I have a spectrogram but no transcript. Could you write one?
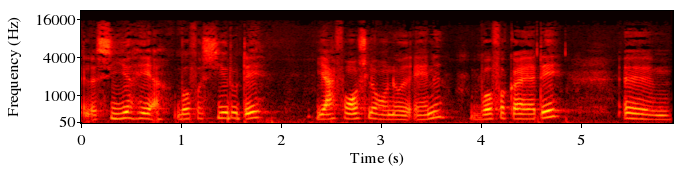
eller siger her? Hvorfor siger du det? Jeg foreslår noget andet. Hvorfor gør jeg det? Øhm,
